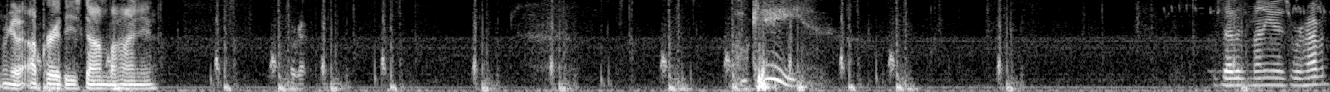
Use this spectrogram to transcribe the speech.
I'm gonna upgrade these down behind you. Okay. Okay. Is that as many as we're having?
